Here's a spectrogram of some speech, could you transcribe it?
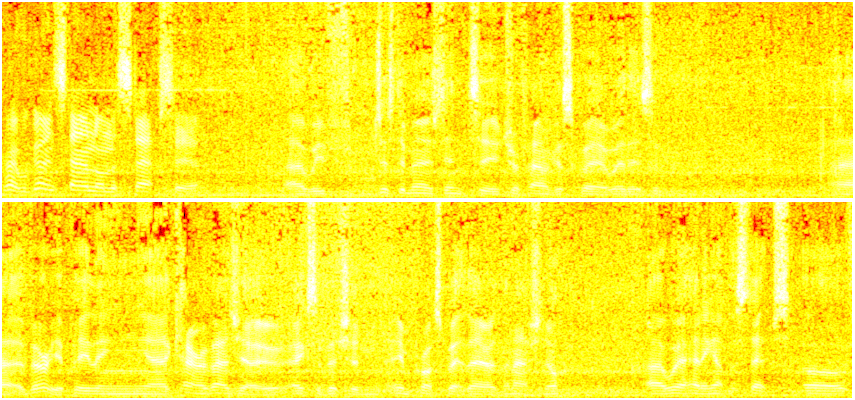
Right, we'll go and stand on the steps here. Uh, we've just emerged into Trafalgar Square where there's a uh, a very appealing uh, Caravaggio exhibition in prospect there at the National. Uh, we're heading up the steps of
